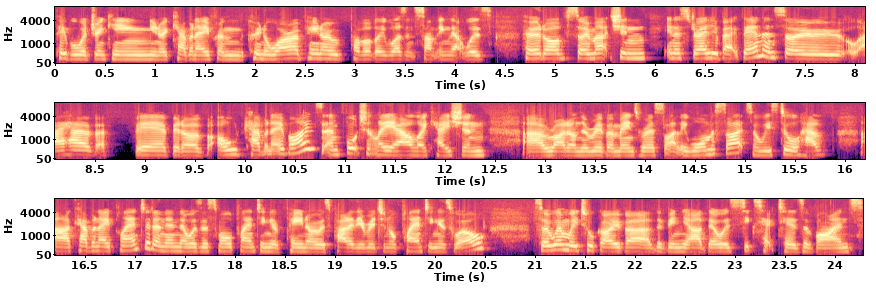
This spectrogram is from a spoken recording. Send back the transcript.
People were drinking, you know, Cabernet from Coonawarra. Pinot probably wasn't something that was heard of so much in, in Australia back then. And so I have a fair bit of old Cabernet vines. And fortunately, our location uh, right on the river means we're a slightly warmer site. So we still have uh, Cabernet planted, and then there was a small planting of Pinot as part of the original planting as well. So when we took over the vineyard, there was six hectares of vines,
